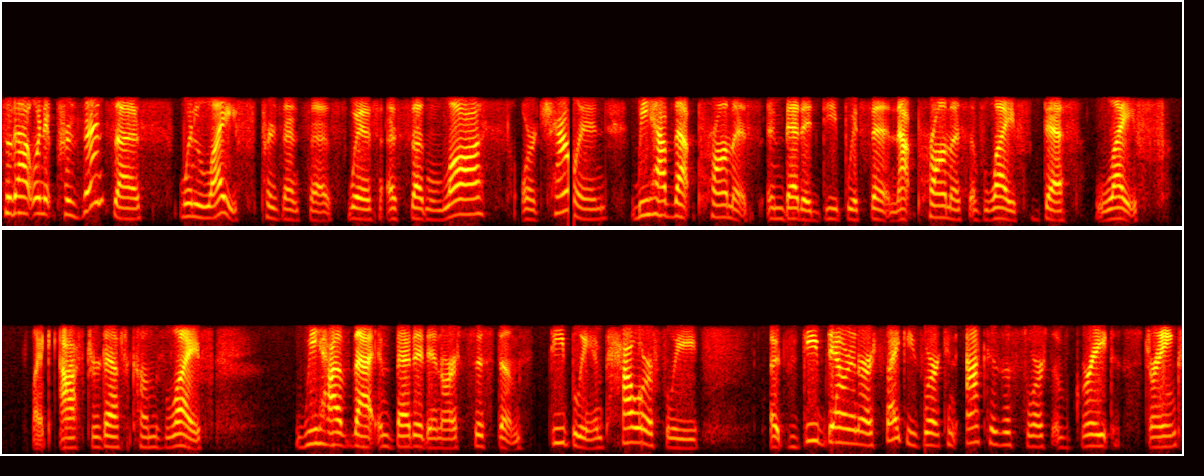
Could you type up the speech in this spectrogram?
so that when it presents us, when life presents us with a sudden loss or challenge, we have that promise embedded deep within, that promise of life, death, life. Like after death comes life. We have that embedded in our systems deeply and powerfully. It's deep down in our psyches where it can act as a source of great strength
